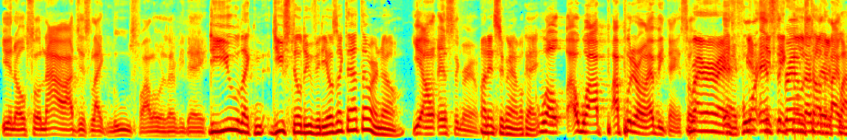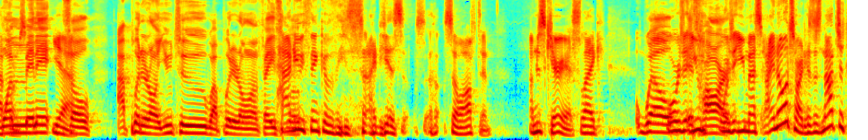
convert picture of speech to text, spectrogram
you know. So now I just like lose followers every day. Do you like? Do you still do videos like that though, or no? Yeah, on Instagram. On Instagram, okay. Well, I, well, I, I put it on everything. So Right, right, right, It's for Yeah, Instagram. that's like platforms. one minute. Yeah. So I put it on YouTube. I put it on Facebook. How do you think of these ideas so, so often? I'm just curious. Like, Well, or is it it's you? hard. Or is it you mess? I know it's hard because it's not just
